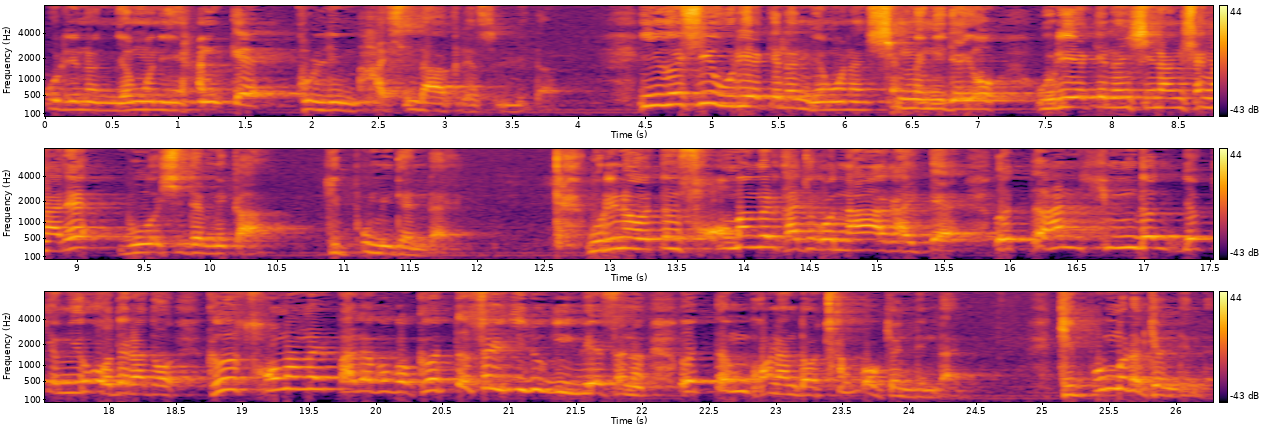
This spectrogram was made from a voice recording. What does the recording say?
우리는 영원히 함께 군림하신다 그랬습니다. 이것이 우리에게는 영원한 생명이 되어 우리에게는 신앙생활에 무엇이 됩니까? 기쁨이 된다. 우리는 어떤 소망을 가지고 나아갈 때 어떠한 힘든 역경이 오더라도 그 소망을 바라보고 그 뜻을 이루기 위해서는 어떤 고난도 참고 견딘다. 기쁨으로 견딘다.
